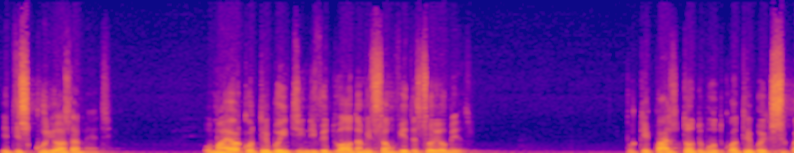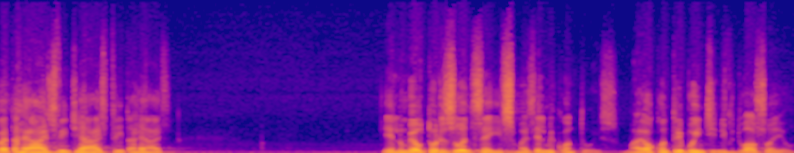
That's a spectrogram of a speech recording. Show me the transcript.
E diz, curiosamente, o maior contribuinte individual da missão vida sou eu mesmo. Porque quase todo mundo contribui com 50 reais, 20 reais, 30 reais. Ele não me autorizou a dizer isso, mas ele me contou isso. O maior contribuinte individual sou eu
